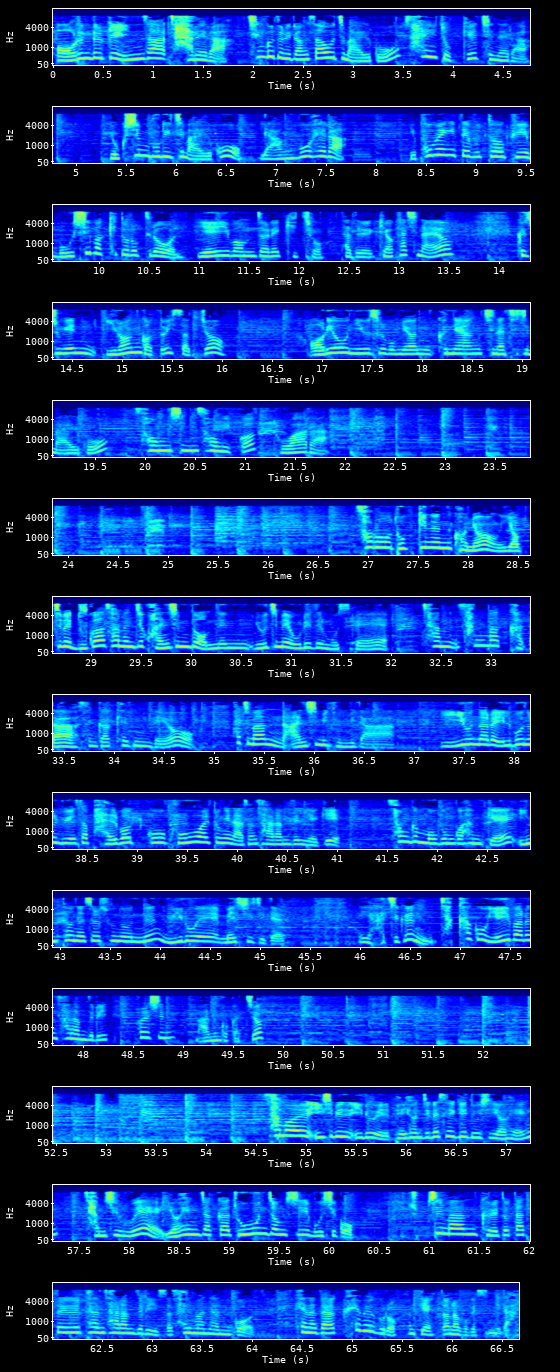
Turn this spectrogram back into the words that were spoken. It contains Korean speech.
어른들께 인사 잘해라. 친구들이랑 싸우지 말고 사이좋게 지내라. 욕심 부리지 말고 양보해라. 이 꼬맹이 때부터 귀에 못이 박히도록 들어온 예의범절의 기초 다들 기억하시나요? 그 중엔 이런 것도 있었죠. 어려운 이웃을 보면 그냥 지나치지 말고 성심성의껏 도와라. 서로 돕기는커녕 옆집에 누가 사는지 관심도 없는 요즘의 우리들 모습에 참 삭막하다 생각했는데요. 하지만 안심이 됩니다. 이 이웃나라 일본을 위해서 발벗고 구호 활동에 나선 사람들 얘기, 성금 모금과 함께 인터넷을 수놓는 위로의 메시지들. 아직은 착하고 예의 바른 사람들이 훨씬 많은 것 같죠? 3월 20일 일요일 배현진의 세계도시 여행 잠시 후에 여행 작가 조은정 씨 모시고 춥지만 그래도 따뜻한 사람들이 있어 살만한 곳 캐나다 퀘벡으로 함께 떠나보겠습니다.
